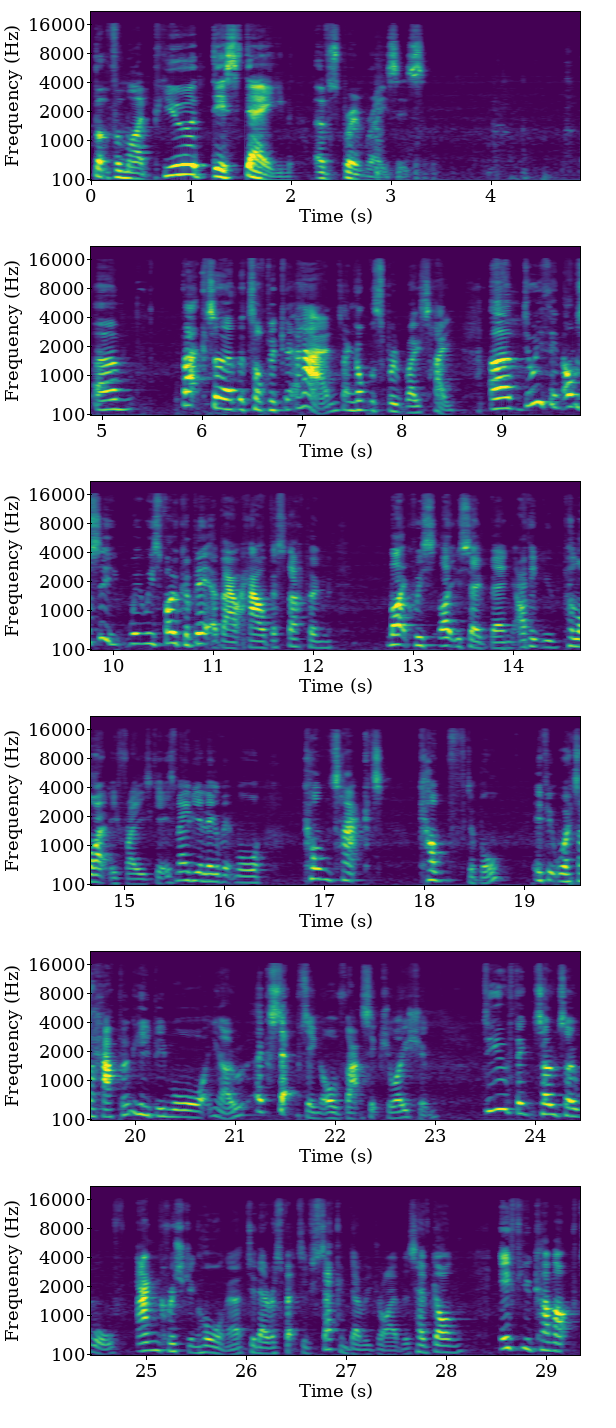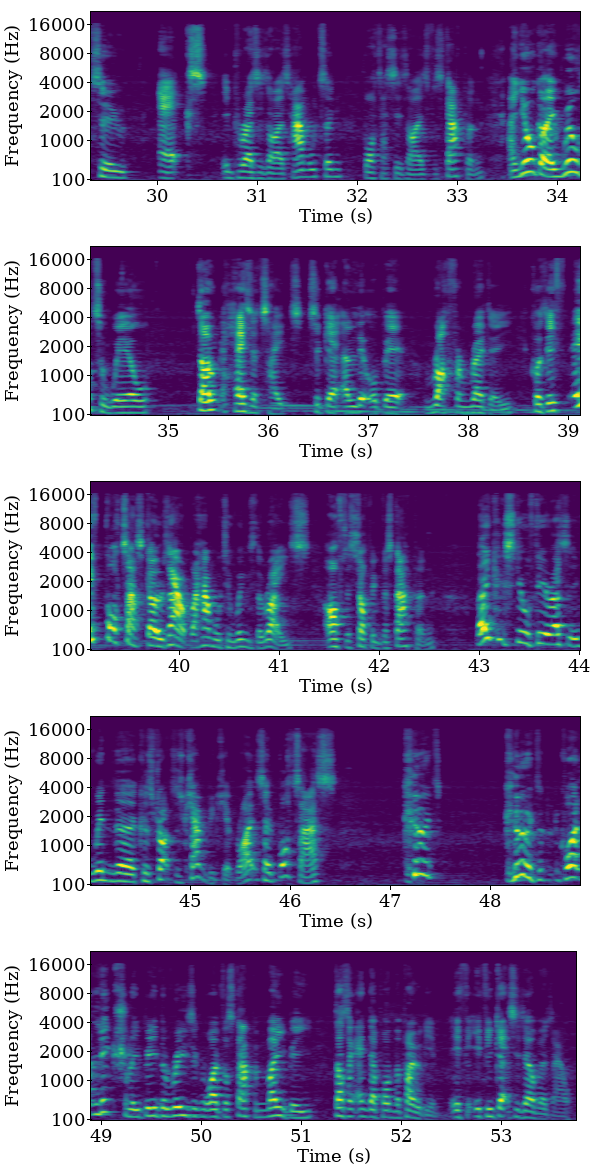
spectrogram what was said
but for my pure disdain of sprint races. Um, back to the topic at hand and not the sprint race hate. Um, do we think? Obviously, we, we spoke a bit about how Verstappen, like we like you said, Ben. I think you politely phrased it. Is maybe a little bit more contact comfortable. If it were to happen, he'd be more, you know, accepting of that situation. Do you think Toto Wolff and Christian Horner, to their respective secondary drivers, have gone, if you come up to X in Perez's eyes Hamilton, Bottas's eyes Verstappen, and you're going wheel to wheel, don't hesitate to get a little bit rough and ready. Because if, if Bottas goes out but Hamilton wins the race after stopping Verstappen, they could still theoretically win the Constructors' Championship, right? So Bottas could could quite literally be the reason why Verstappen maybe doesn't end up on the podium if, if he gets his elbows out.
